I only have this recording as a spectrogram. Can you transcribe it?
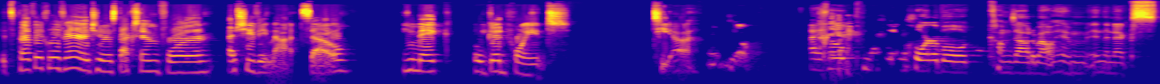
it's perfectly fair to respect him for achieving that. So you make a good point, Tia. Thank you. I hope nothing horrible comes out about him in the next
